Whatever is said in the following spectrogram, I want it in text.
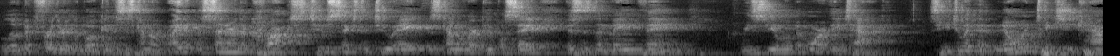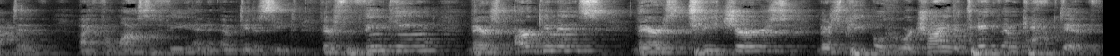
A little bit further in the book, and this is kind of right at the center, the crux, 2 6 to 2 8 is kind of where people say this is the main thing. We see a little bit more of the attack. See to it that no one takes you captive by philosophy and empty deceit. There's thinking, there's arguments, there's teachers, there's people who are trying to take them captive.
